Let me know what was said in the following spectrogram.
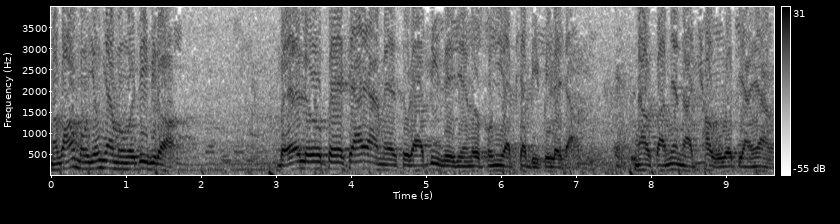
မကောင်းမုံယုံကြမှုကိုသိပြီးတော့ဘယ်လိုပယ်ရှားရမယ်ဆိုတာသိစေခြင်းလို့ဘုန်းကြီးကဖြတ်ပြီးပြလိုက်တာနောက်စာမျက်နှာ6ကိုပဲပြန်ရအောင်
